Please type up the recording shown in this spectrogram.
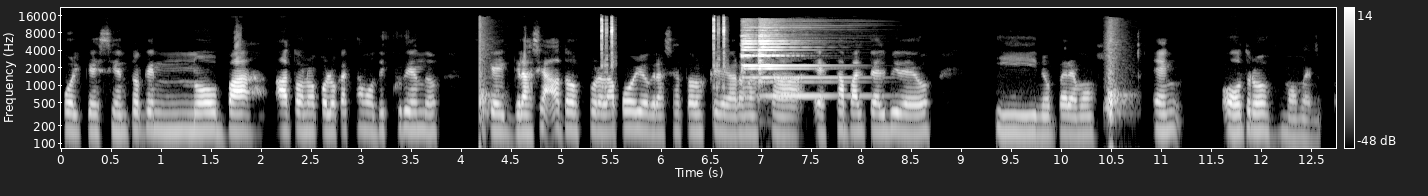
porque siento que no va a tono con lo que estamos discutiendo. Que gracias a todos por el apoyo, gracias a todos los que llegaron hasta esta parte del video y nos veremos en otro momento.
